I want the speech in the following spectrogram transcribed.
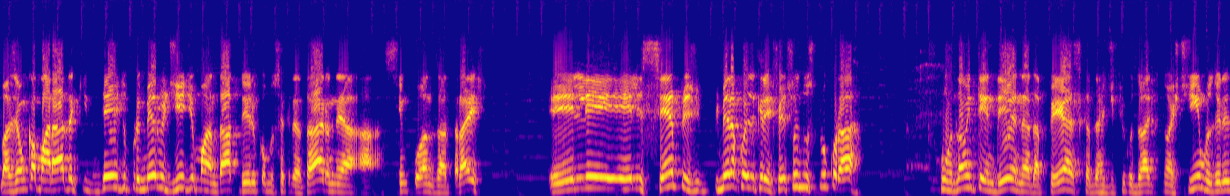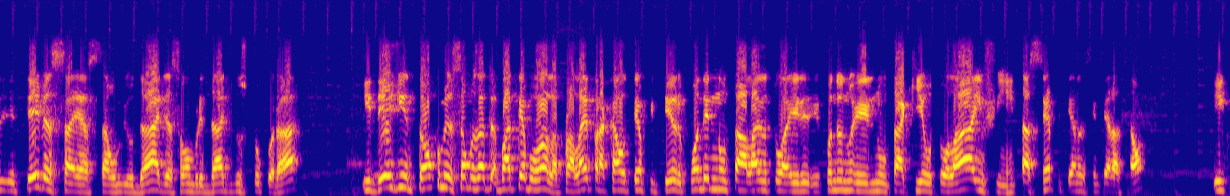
mas é um camarada que, desde o primeiro dia de mandato dele como secretário, né, há cinco anos atrás, ele, ele sempre, a primeira coisa que ele fez foi nos procurar. Por não entender né, da pesca, das dificuldades que nós tínhamos, ele, ele teve essa, essa humildade, essa hombridade de nos procurar e desde então começamos a bater bola para lá e para cá o tempo inteiro. Quando ele não está lá, eu tô quando ele não está aqui, eu estou lá. Enfim, a gente está sempre tendo essa interação. E,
